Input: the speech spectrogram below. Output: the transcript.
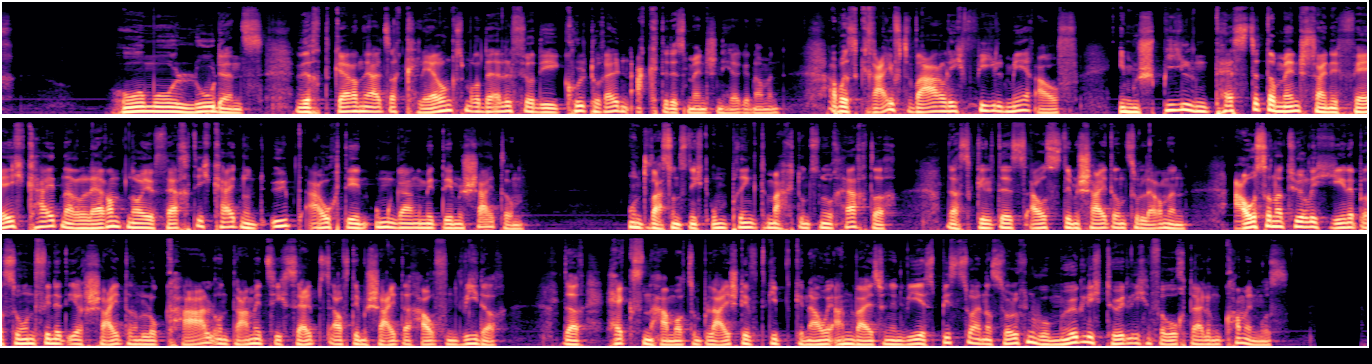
Homo ludens wird gerne als Erklärungsmodell für die kulturellen Akte des Menschen hergenommen. Aber es greift wahrlich viel mehr auf. Im Spielen testet der Mensch seine Fähigkeiten, erlernt neue Fertigkeiten und übt auch den Umgang mit dem Scheitern. Und was uns nicht umbringt, macht uns nur härter. Das gilt es aus dem Scheitern zu lernen. Außer natürlich jene Person findet ihr Scheitern lokal und damit sich selbst auf dem Scheiterhaufen wieder. Der Hexenhammer zum Bleistift gibt genaue Anweisungen, wie es bis zu einer solchen womöglich tödlichen Verurteilung kommen muss.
